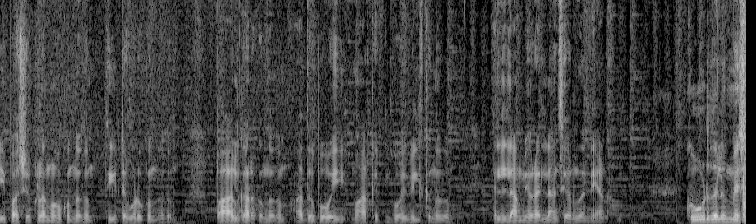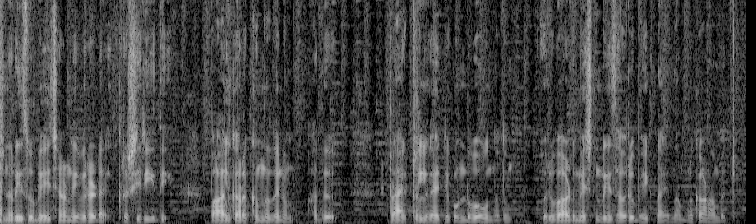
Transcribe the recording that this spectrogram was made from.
ഈ പശുക്കളെ നോക്കുന്നതും തീറ്റ കൊടുക്കുന്നതും പാൽ കറക്കുന്നതും അത് പോയി മാർക്കറ്റിൽ പോയി വിൽക്കുന്നതും എല്ലാം ഇവരെല്ലാം ചേർന്ന് തന്നെയാണ്. കൂടുതലും മെഷീനറീസ് ഉപയോഗിച്ചാണ് ഇവരുടെ കൃഷി രീതി. പാൽ കറക്കുന്നതിനും അത് ട്രാക്ടറിൽ കയറ്റി കൊണ്ടുപോകുന്നതും ഒരുപാട് മെഷീനറീസ് അവർ ഉപയോഗിക്കുന്നതായി നമ്മൾ കാണാൻ പറ്റും.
